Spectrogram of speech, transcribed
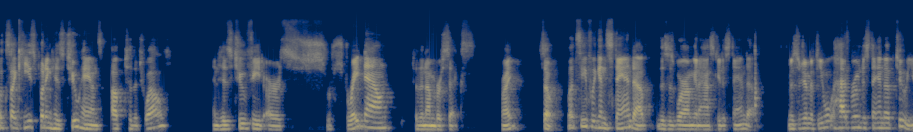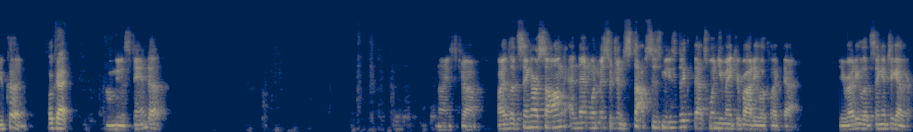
looks like he's putting his two hands up to the 12 and his two feet are straight down to the number 6, right? So, let's see if we can stand up. This is where I'm going to ask you to stand up. Mr. Jim, if you had room to stand up too, you could. okay. I'm going to stand up. Nice job. All right, let's sing our song. And then when Mr. Jim stops his music, that's when you make your body look like that. You ready? Let's sing it together.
